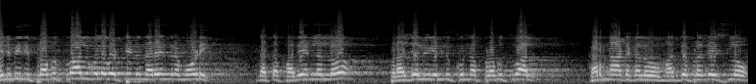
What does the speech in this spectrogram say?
ఎనిమిది ప్రభుత్వాలు గులగొట్టిండు నరేంద్ర మోడీ. గత పదేళ్ళలో ప్రజలు ఎన్నుకున్న ప్రభుత్వాలు కర్ణాటకలో మధ్యప్రదేశ్లో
